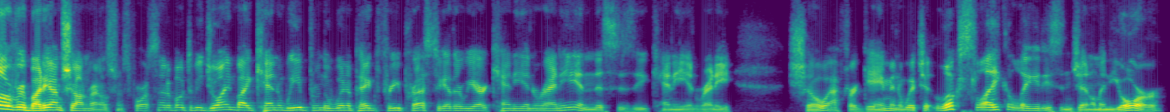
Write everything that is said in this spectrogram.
Hello, everybody. I'm Sean Reynolds from Sportsnet, about to be joined by Ken Wiebe from the Winnipeg Free Press. Together, we are Kenny and Renny, and this is the Kenny and Renny show after a game in which it looks like, ladies and gentlemen, your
